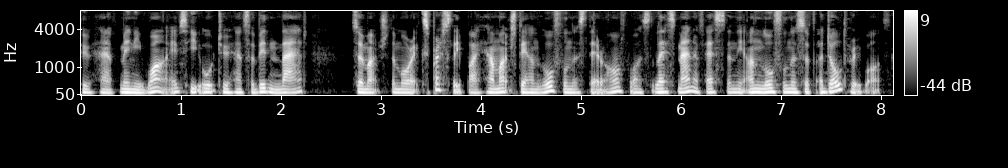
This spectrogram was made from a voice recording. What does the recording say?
to have many wives, he ought to have forbidden that, so much the more expressly by how much the unlawfulness thereof was less manifest than the unlawfulness of adultery was.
